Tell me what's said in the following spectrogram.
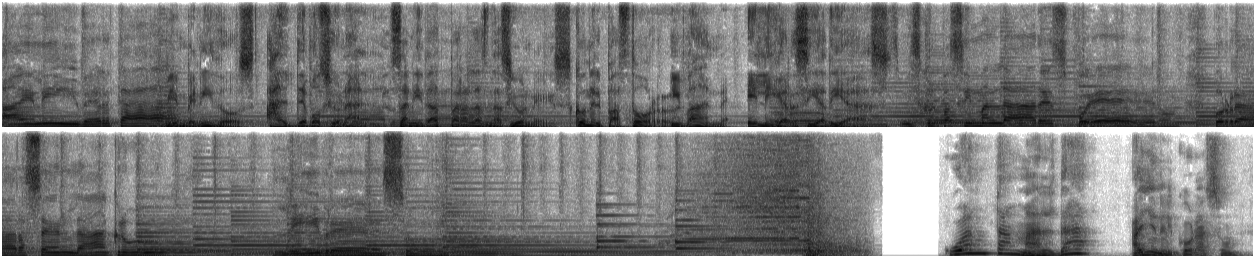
hay libertad. Bienvenidos al devocional Sanidad para las Naciones con el pastor Iván Eli García Díaz. Mis culpas y maldades fueron borradas en la cruz, libre soy. ¿Cuánta maldad hay en el corazón?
